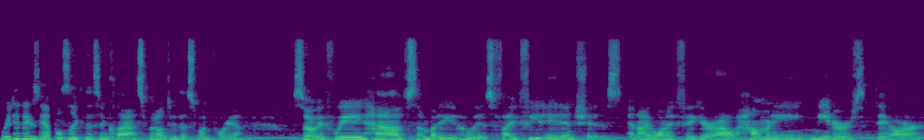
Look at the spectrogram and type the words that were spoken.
We did examples like this in class, but I'll do this one for you. So if we have somebody who is five feet, eight inches, and I want to figure out how many meters they are,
